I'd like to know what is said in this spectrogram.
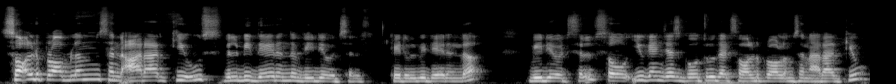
solved problems and rrqs will be there in the video itself. Okay it will be there in the video itself. So you can just go through that solved problems and rrq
